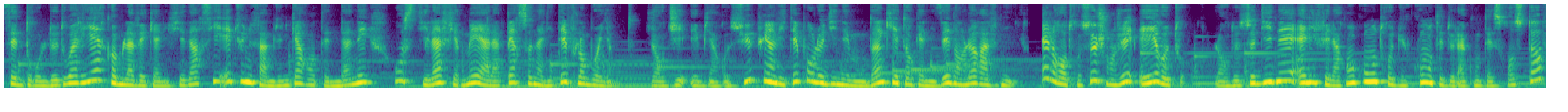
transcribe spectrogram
Cette drôle de douairière, comme l'avait qualifiée Darcy, est une femme d'une quarantaine d'années, au style affirmé et à la personnalité flamboyante. Georgie est bien reçue, puis invitée pour le dîner mondain qui est organisé dans leur avenir. Elle rentre se changer et y retourne. Lors de ce dîner, elle y fait la rencontre du comte et de la comtesse Rostov,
